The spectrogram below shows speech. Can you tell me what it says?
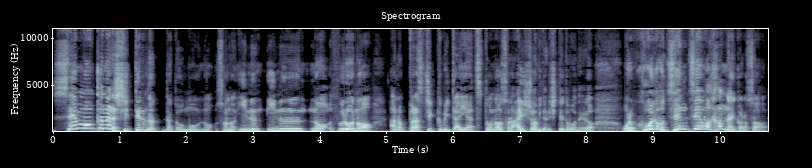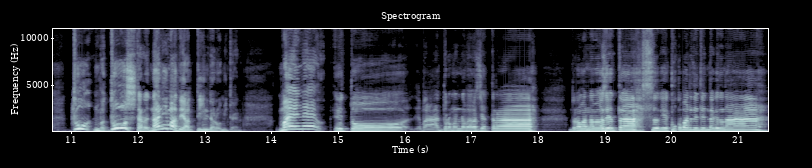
専門家なら知ってるんだだと思うの。その犬、犬の風呂の、あのプラスチックみたいやつとの、その相性みたいに知ってると思うんだけど、俺、これがもう全然わかんないからさ、どう、今どうしたら何までやっていいんだろうみたいな。前ね、えっ、ー、と、まあ、ドラマの名前忘れちゃったなぁ。ドラマの名前忘れた。すげえここまで出てんだけどな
